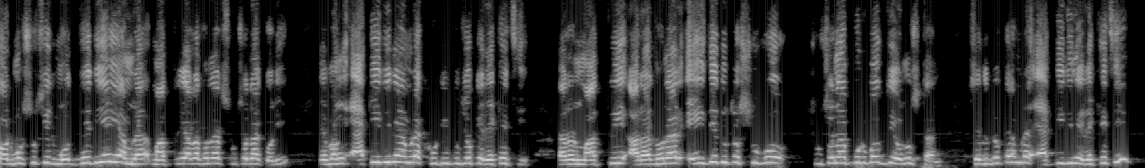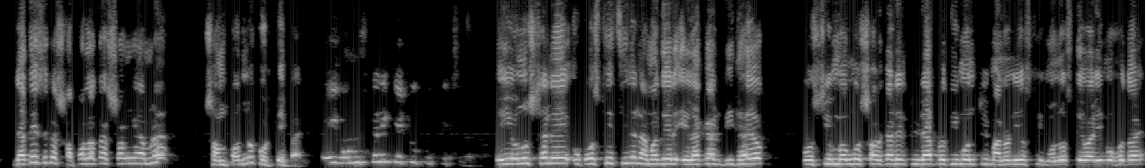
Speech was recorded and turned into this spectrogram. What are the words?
কর্মসূচির মধ্যে দিয়েই আমরা মাতৃ আরাধনার সূচনা করি এবং একই দিনে আমরা খুঁটি পুজোকে রেখেছি। কারণ মাতৃ আরাধনার এই যে দুটো শুভ সূচনাপূর্বক যে অনুষ্ঠান সে দুটোকে আমরা একই দিনে রেখেছি যাতে সেটা সফলতার সঙ্গে আমরা সম্পন্ন করতে পারি। এই অনুষ্ঠানে কে উপস্থিত ছিল এই অনুষ্ঠানে উপস্থিত ছিলেন আমাদের এলাকার বিধায়ক পশ্চিমবঙ্গ সরকারের ক্রীড়া প্রতিমন্ত্রী মাননীয় শ্রী মনোজ তেওয়ারি মহোদয়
